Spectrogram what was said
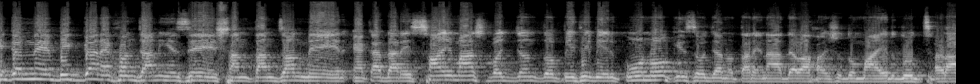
এই জন্য বিজ্ঞান এখন জানিয়েছে, সন্তান জন্মের একাধারে ছয় মাস পর্যন্ত পৃথিবীর কোনো কিছু যেন তারে না দেওয়া হয়, শুধু মায়ের দুধ ছাড়া।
